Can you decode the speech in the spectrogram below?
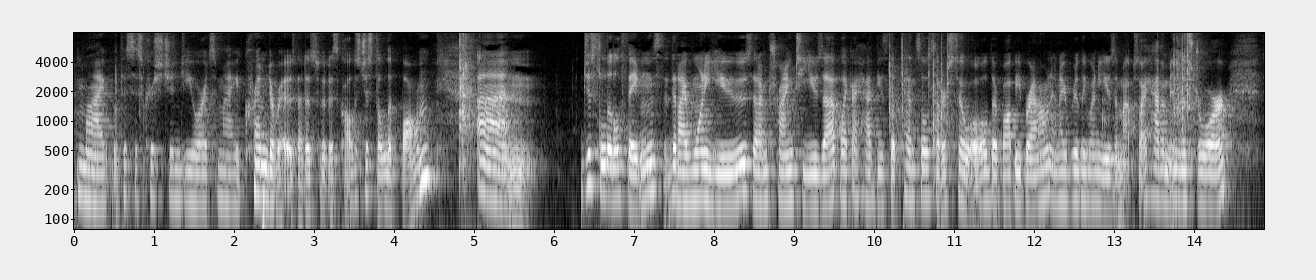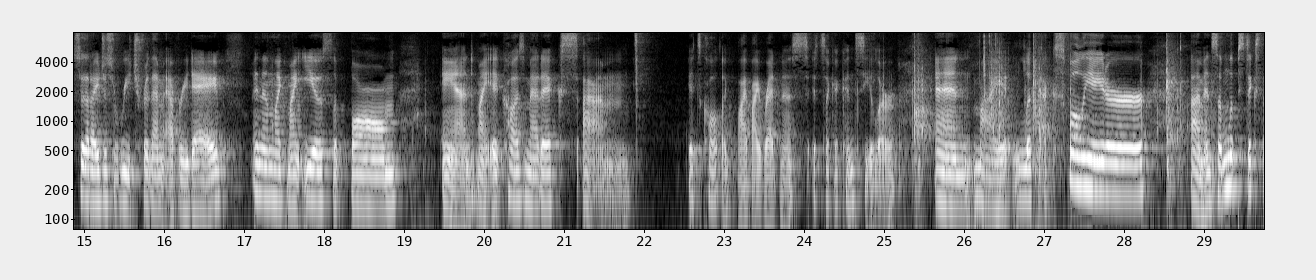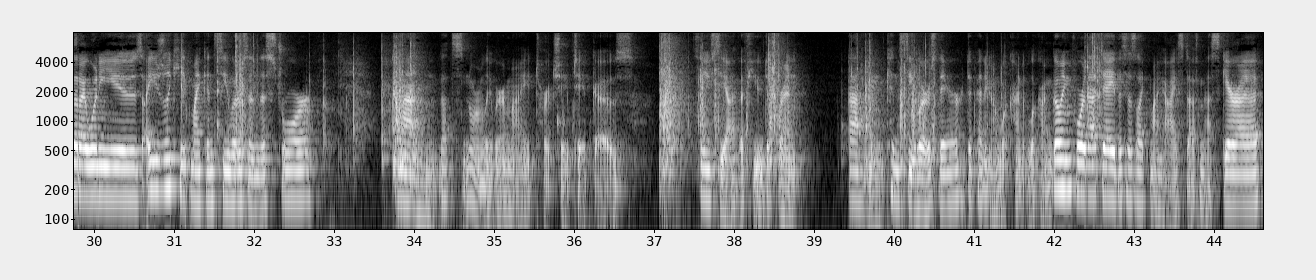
my, this is Christian Dior. It's my creme de rose. That is what it's called. It's just a lip balm. Um, just little things that I want to use that I'm trying to use up. Like I have these lip pencils that are so old, they're Bobbi Brown, and I really want to use them up. So I have them in this drawer so that I just reach for them every day. And then like my EOS lip balm and my IT Cosmetics, um, it's called like Bye Bye Redness. It's like a concealer. And my lip exfoliator um, and some lipsticks that I want to use. I usually keep my concealers in this drawer. Um, that's normally where my Tarte Shape Tape goes. So you see I have a few different um, concealers there, depending on what kind of look I'm going for that day. This is like my eye stuff mascara,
